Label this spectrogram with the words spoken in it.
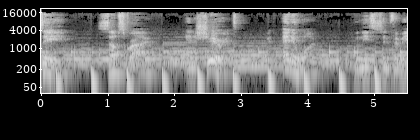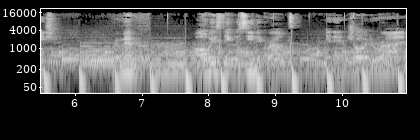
save, subscribe, and share it with anyone who needs this information. Remember, always take the scenic route and enjoy the ride.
